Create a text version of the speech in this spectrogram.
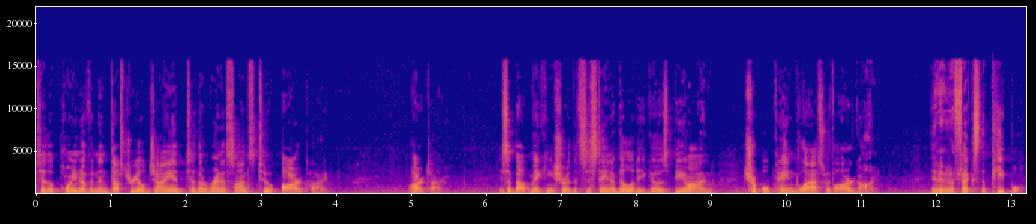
to the point of an industrial giant to the Renaissance to our time. Our time is about making sure that sustainability goes beyond triple pane glass with argon and it affects the people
